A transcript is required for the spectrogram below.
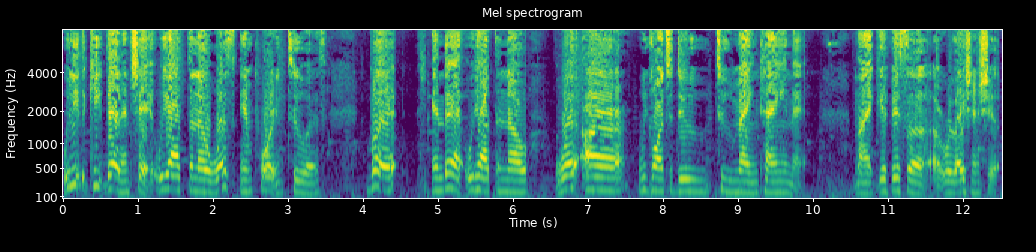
we need to keep that in check. We have to know what's important to us, but in that we have to know what are we going to do to maintain that. Like if it's a, a relationship,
